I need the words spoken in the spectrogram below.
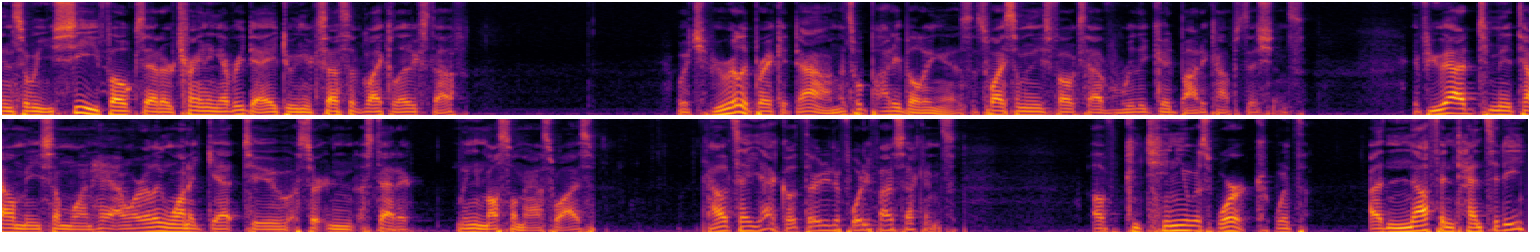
And so when you see folks that are training every day doing excessive glycolytic stuff, which if you really break it down, that's what bodybuilding is. That's why some of these folks have really good body compositions. If you had to me, tell me someone, hey, I really want to get to a certain aesthetic, lean muscle mass wise, I would say, yeah, go 30 to 45 seconds of continuous work with enough intensity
